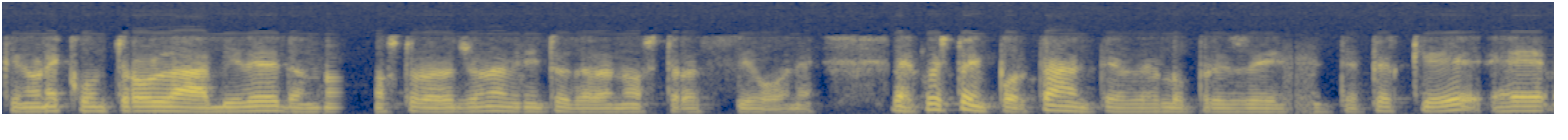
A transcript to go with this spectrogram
che non è controllabile dal nostro ragionamento e dalla nostra azione. Beh, questo è importante averlo presente perché è,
